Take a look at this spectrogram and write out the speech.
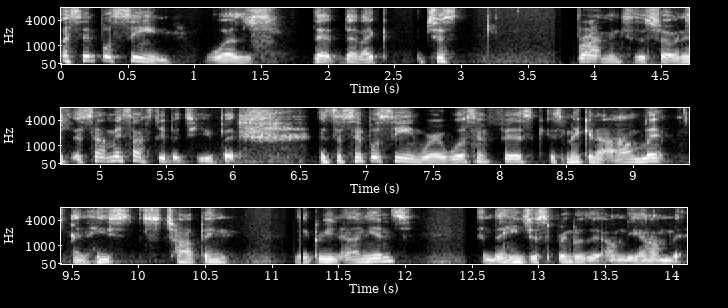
a simple scene was that that like just brought me to the show, and it, it, sound, it may sound stupid to you, but it's a simple scene where Wilson Fisk is making an omelet and he's chopping the green onions and then he just sprinkles it on the omelet.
